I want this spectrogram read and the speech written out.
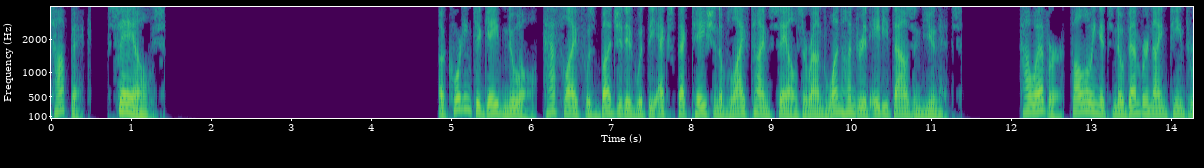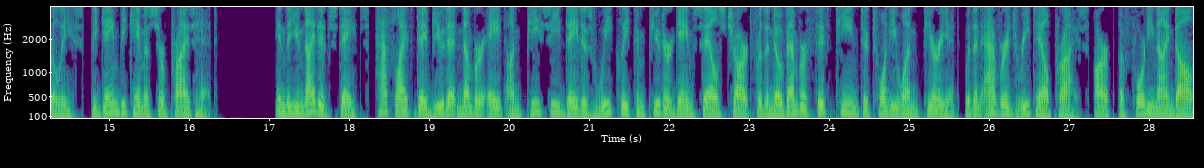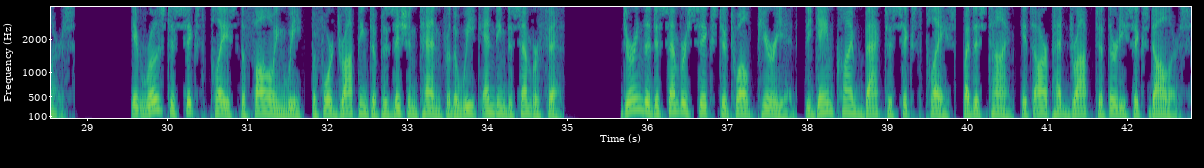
Topic: Sales. According to Gabe Newell, Half-Life was budgeted with the expectation of lifetime sales around 180,000 units. However, following its November 19 release, the game became a surprise hit. In the United States, Half-Life debuted at number 8 on PC Data's weekly computer game sales chart for the November 15–21 period, with an average retail price of $49. It rose to sixth place the following week, before dropping to position 10 for the week ending December 5. During the December 6–12 period, the game climbed back to sixth place, by this time, its ARP had dropped to $36.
